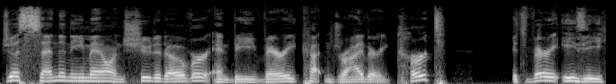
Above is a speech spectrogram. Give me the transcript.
just send an email and shoot it over and be very cut and dry, very curt. It's very easy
